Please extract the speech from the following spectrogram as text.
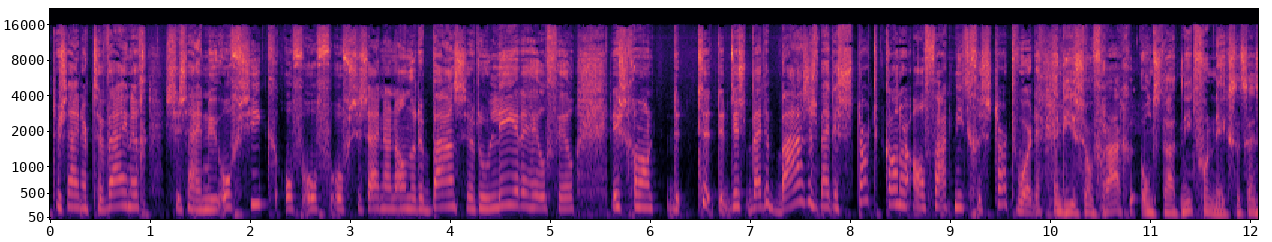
er zijn er te weinig. Ze zijn nu of ziek of, of, of ze zijn naar een andere baan. Ze roleren heel veel. Is gewoon dus bij de basis, bij de start... kan er al vaak niet gestart worden. En die zo'n vraag ontstaat niet voor niks. Dat zijn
